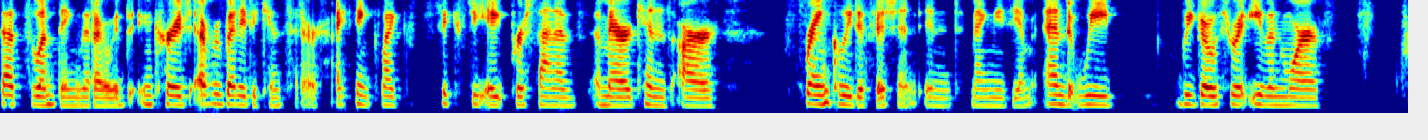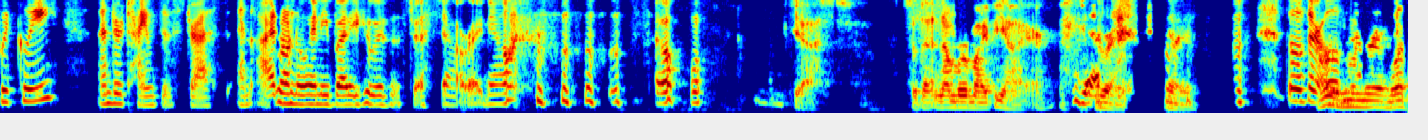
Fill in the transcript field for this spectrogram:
that's one thing that I would encourage everybody to consider. I think like 68% of Americans are frankly deficient in magnesium and we we go through it even more quickly under times of stress and I don't know anybody who isn't stressed out right now. so yes. So that number might be higher. Yes. Right. Right. Those are I was old wondering what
